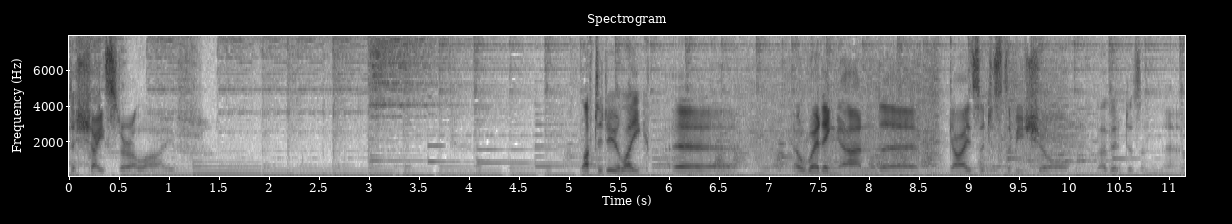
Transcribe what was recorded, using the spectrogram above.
The shyster alive. We'll have to do like uh, a wedding and uh, geyser just to be sure that it doesn't. Uh...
